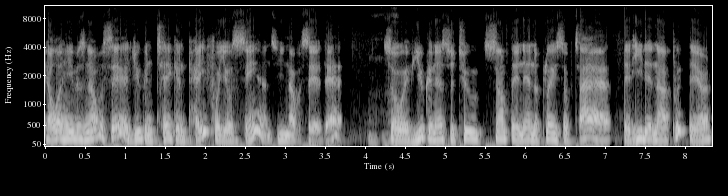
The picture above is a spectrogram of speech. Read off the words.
Elohim has never said you can take and pay for your sins. He never said that. Mm-hmm. So if you can institute something in the place of tithe that he did not put there,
